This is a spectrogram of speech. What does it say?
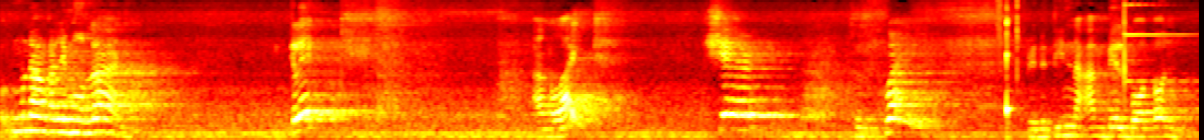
huwag mo na ang kalimutan. I-click ang like, share, subscribe, pinutin na ang bell button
